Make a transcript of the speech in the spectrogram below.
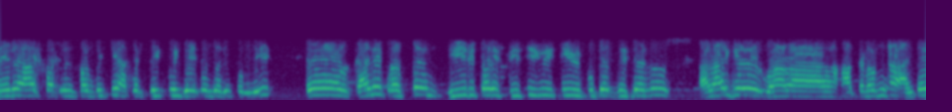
వేరే హాస్పిటల్ పంపించి అక్కడ ట్రీట్మెంట్ చేయడం జరుగుతుంది. కానీ ప్రస్తుతం దీనిపై సీసీవీ టీవీ ఫుటేజ్ తీశారు. అలాగే వాళ్ళ అక్కడ ఉన్న అంటే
